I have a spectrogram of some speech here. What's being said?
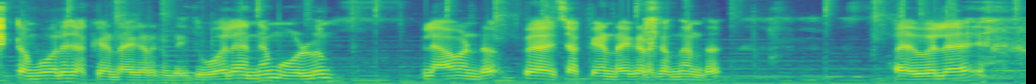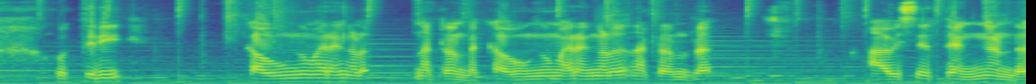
ഇഷ്ടം പോലെ ചക്ക ഉണ്ടായി കിടക്കുന്നുണ്ട്. ഇതുപോലെ തന്നെ മുകളിലും പ്ലാവുണ്ട് ചക്ക ഉണ്ടായി കിടക്കുന്നുണ്ട്. അതുപോലെ ഒത്തിരി കവുങ്ങ് മരങ്ങൾ നട്ടിട്ടുണ്ട്. കവുങ്ങ് മരങ്ങൾ നട്ടിട്ടുണ്ട്. ആവശ്യത്തിന് തെങ്ങുണ്ട്.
